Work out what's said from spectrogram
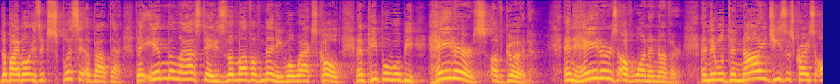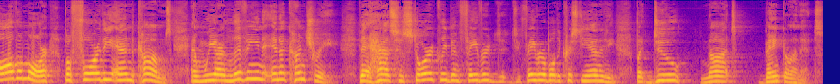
The Bible is explicit about that. That in the last days, the love of many will wax cold, and people will be haters of good and haters of one another. And they will deny Jesus Christ all the more before the end comes. And we are living in a country that has historically been favored, favorable to Christianity. But do not bank on it.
